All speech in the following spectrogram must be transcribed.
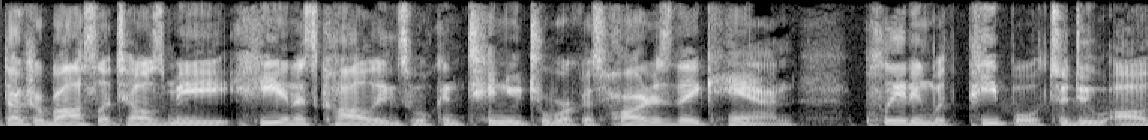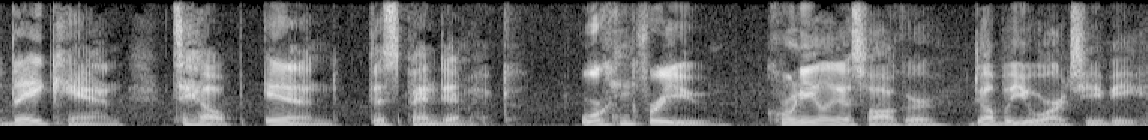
Dr. Bosslet tells me he and his colleagues will continue to work as hard as they can, pleading with people to do all they can to help end this pandemic. Working for you, Cornelius Hocker, WRTV.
